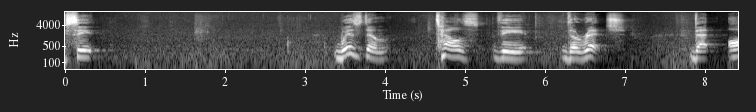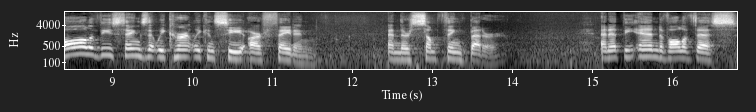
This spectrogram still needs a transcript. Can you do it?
You see, wisdom tells the, the rich that all of these things that we currently can see are fading, and there's something better. And at the end of all of this,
